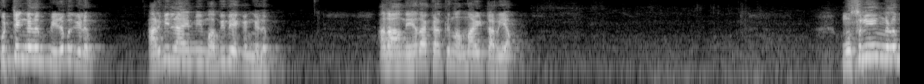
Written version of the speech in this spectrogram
കുറ്റങ്ങളും പിഴവുകളും അറിവില്ലായ്മയും അവിവേകങ്ങളും അത് ആ നേതാക്കൾക്ക് നന്നായിട്ടറിയാം. മുസ്ലിങ്ങളും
